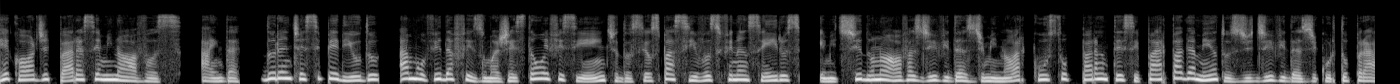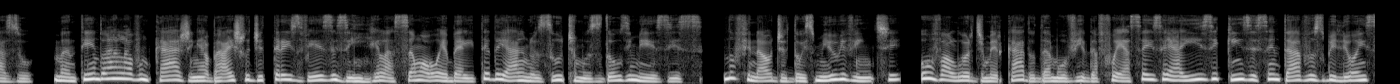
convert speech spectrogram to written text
recorde para seminovos. Ainda, durante esse período, a Movida fez uma gestão eficiente dos seus passivos financeiros, emitindo novas dívidas de menor custo para antecipar pagamentos de dívidas de curto prazo, mantendo a alavancagem abaixo de três vezes em relação ao EBITDA nos últimos 12 meses. No final de 2020, o valor de mercado da Movida foi a R$ 6,15 bilhões,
